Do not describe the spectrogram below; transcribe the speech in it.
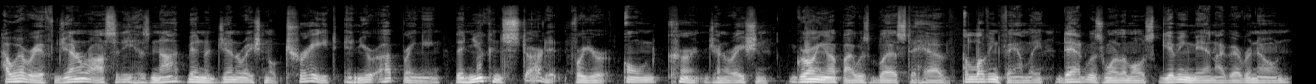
However, if generosity has not been a generational trait in your upbringing, then you can start it for your own current generation. Growing up, I was blessed to have a loving family. Dad was one of the most giving men I've ever known.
